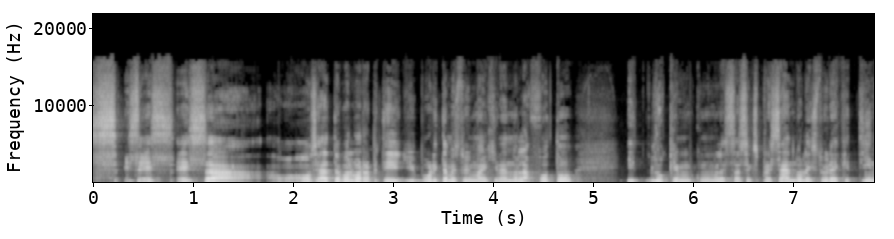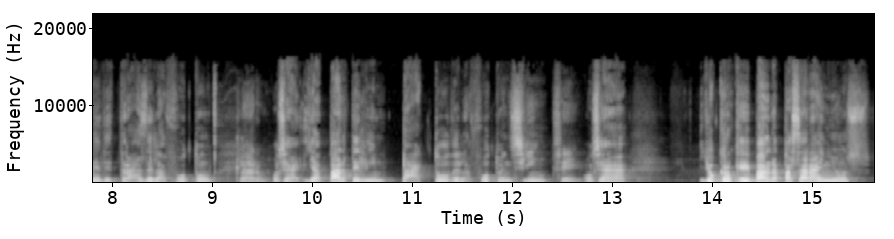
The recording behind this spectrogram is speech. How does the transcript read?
Es, esa, o sea, te vuelvo a repetir, ahorita me estoy imaginando la foto y lo que como la estás expresando, la historia que tiene detrás de la foto. Claro. O sea, y aparte el impacto de la foto en sí. Sí. O sea, yo creo que van a pasar años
